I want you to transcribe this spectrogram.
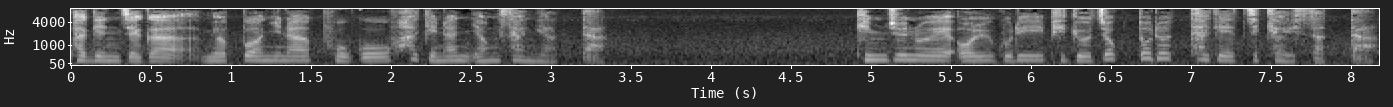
박인재가 몇 번이나 보고 확인한 영상이었다. 김준호의 얼굴이 비교적 또렷하게 찍혀 있었다.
